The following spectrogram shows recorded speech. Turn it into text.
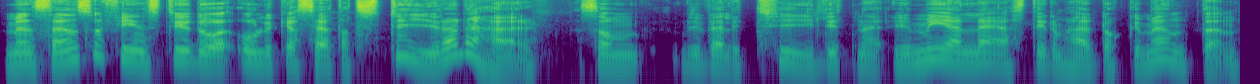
Men sen så finns det ju då olika sätt att styra det här som blir väldigt tydligt när, ju mer jag läste i de här dokumenten.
